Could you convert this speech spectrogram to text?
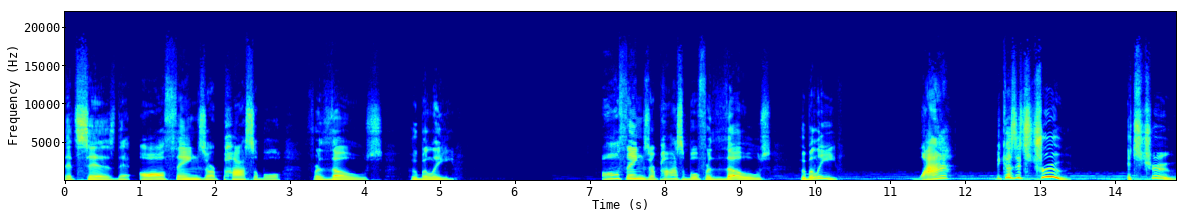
that says that all things are possible for those who believe. All things are possible for those who believe. Why? Because it's true. It's true.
